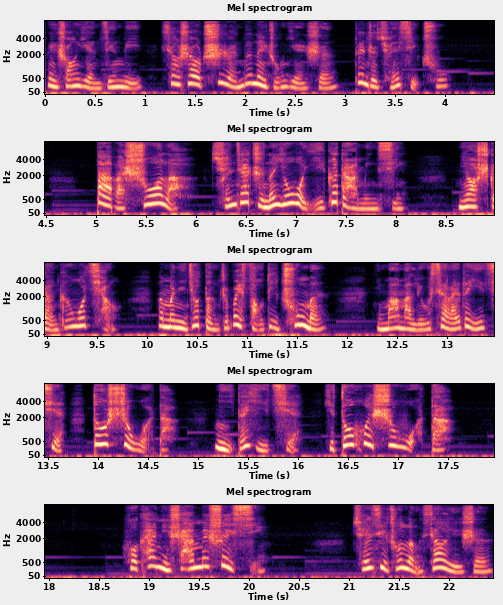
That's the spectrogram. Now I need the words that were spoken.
那双眼睛里像是要吃人的那种眼神瞪着全喜初。爸爸说了，全家只能有我一个大明星。你要是敢跟我抢，那么你就等着被扫地出门。你妈妈留下来的一切都是我的，你的一切也都会是我的。我看你是还没睡醒。全喜初冷笑一声，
